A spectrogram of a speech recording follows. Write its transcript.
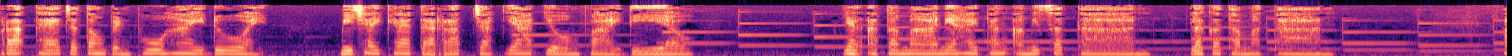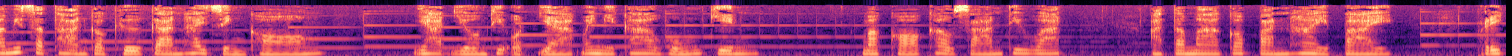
พระแท้จะต้องเป็นผู้ให้ด้วยมิใช่แค่แต่รับจากญาติโยมฝ่ายเดียว อย่างอาตมาเนี่ยให้ทั้งอมิสทานและก็ธรรมทาน อมิสทานก็คือการให้สิ่งของ ญาติโยมที่อดอยากไม่มีข้าวหุงกิน มาขอข้าวสารที่วัดอาตมาก็ปันให้ไป พริก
